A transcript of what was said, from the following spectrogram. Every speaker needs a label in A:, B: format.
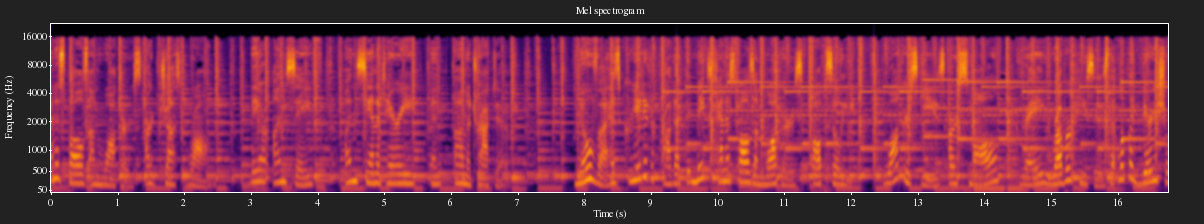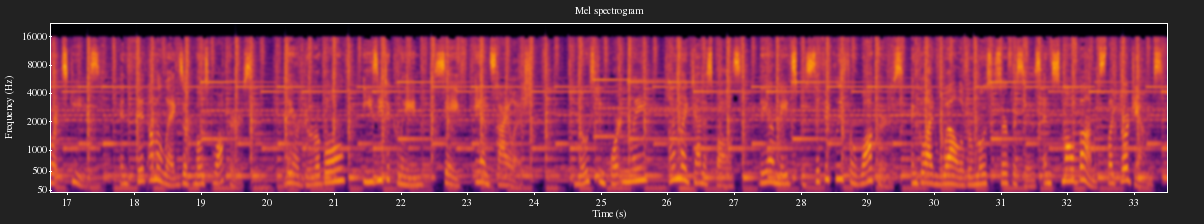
A: tennis balls on walkers are just wrong. They are unsafe, unsanitary, and unattractive. Nova has created a product that makes tennis balls on walkers obsolete. Walker skis are small, gray rubber pieces that look like very short skis and fit on the legs of most walkers. They are durable, easy to clean, safe, and stylish. Most importantly, unlike tennis balls, they are made specifically for walkers and glide well over most surfaces and small bumps like door jambs.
